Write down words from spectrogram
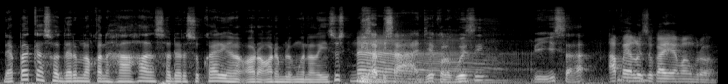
dapatkah saudara melakukan hal-hal yang saudara sukai dengan orang-orang belum mengenal Yesus? Nah. Bisa-bisa aja kalau gue sih. Bisa. Apa yang lu sukai emang, Bro?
